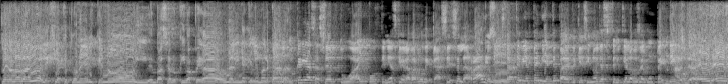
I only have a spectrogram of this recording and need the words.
Pero la radio elegía qué poner y qué no, y en base a lo que iba a pegar o una línea que Y- le y marcaran. Cuando tú querías hacer tu iPod, tenías que grabarlo de cassettes en la radio. Estarte bien pendiente para de que si no ya se te metía la voz de algún pendejo. Es, es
